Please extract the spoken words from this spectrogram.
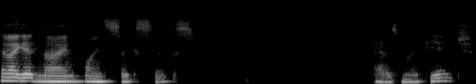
and I get 9.66 as my pH.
